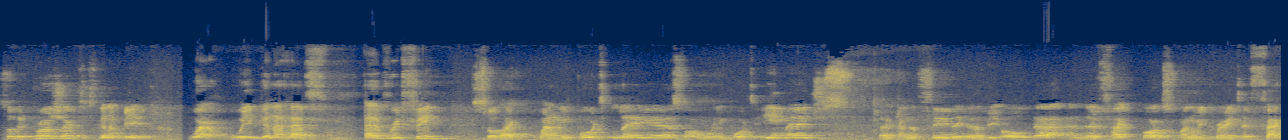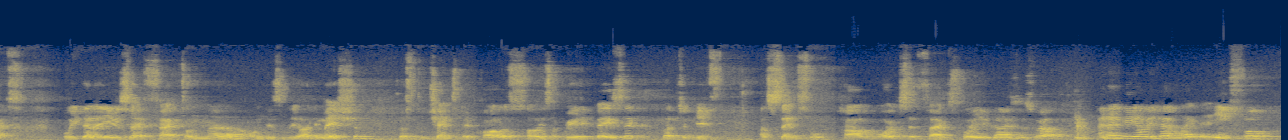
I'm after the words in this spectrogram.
So the project is gonna be where we're gonna have everything. So like when we import layers or we import images, that kind of thing. They're going to be all there. And the effect box, when we create effects, we're going to use the effect on, uh, on this little animation just to change the colors. So it's a really basic, but to give a sense of how it works effects for you guys as well. And then here we have like the info.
